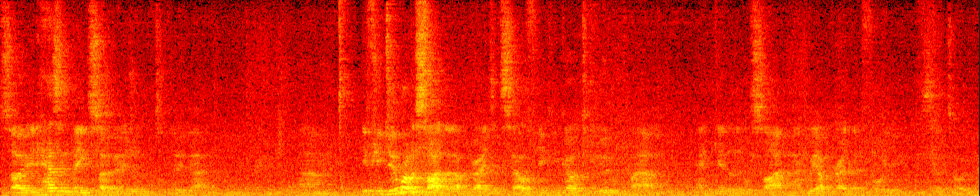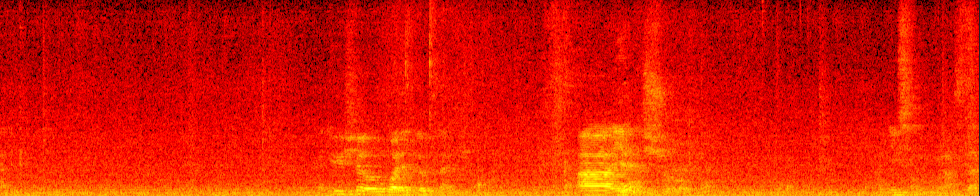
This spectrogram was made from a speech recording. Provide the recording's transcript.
So it hasn't been so urgent to do that. Um, if you do want a site that upgrades itself, you can go into Moodle Cloud and get a little site, and we upgrade that for you, so it's automatic. Can you show what it looks like? Uh, yeah, sure. I knew someone would ask that.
